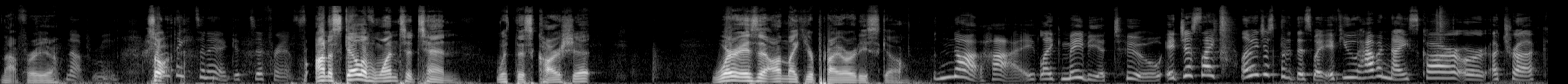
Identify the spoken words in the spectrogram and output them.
Not for you. not for me. I So don't think it's an ick. It's different. on a scale of one to ten with this car shit, where is it on like your priority scale? Not high, like maybe a two. It just like let me just put it this way: if you have a nice car or a truck,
